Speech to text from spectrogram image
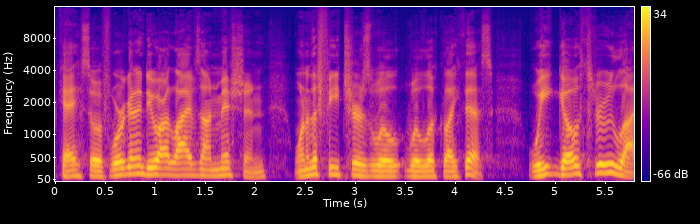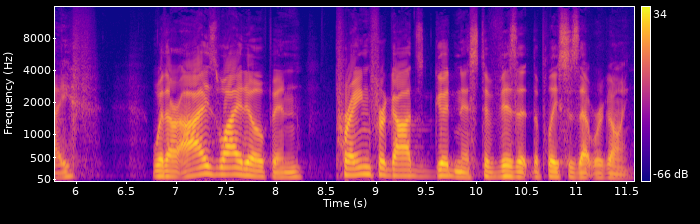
Okay, so if we're going to do our lives on mission, one of the features will, will look like this. We go through life with our eyes wide open, praying for God's goodness to visit the places that we're going.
